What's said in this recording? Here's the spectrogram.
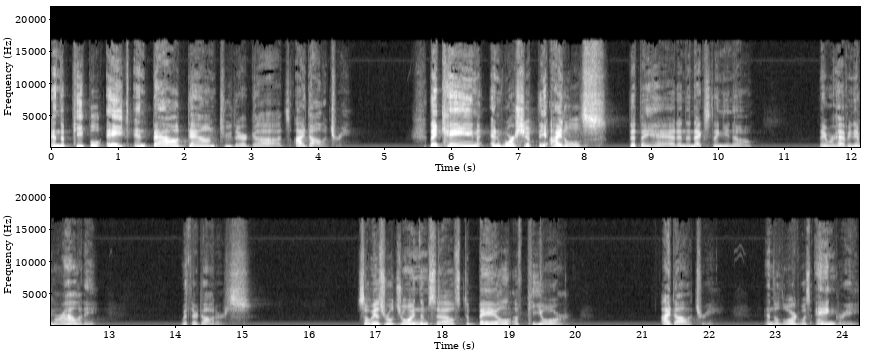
and the people ate and bowed down to their gods, idolatry. They came and worshiped the idols that they had, and the next thing you know, they were having immorality with their daughters. So Israel joined themselves to Baal of Peor idolatry, and the Lord was angry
